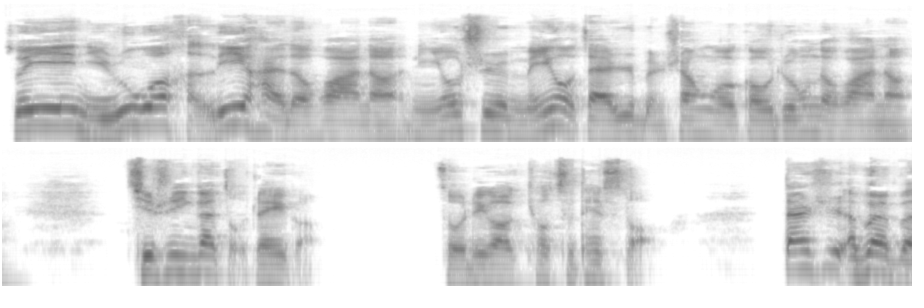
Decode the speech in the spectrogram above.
所以你如果很厉害的话呢，你又是没有在日本上过高中的话呢，其实应该走这个，走这个 Q C T S O。但是呃，不是不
